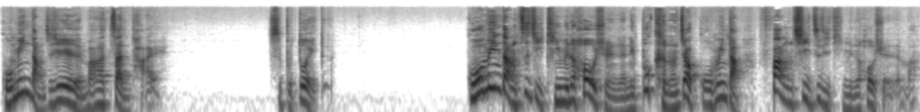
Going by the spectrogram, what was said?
国民党这些人帮他站台是不对的。国民党自己提名的候选人，你不可能叫国民党放弃自己提名的候选人嘛？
